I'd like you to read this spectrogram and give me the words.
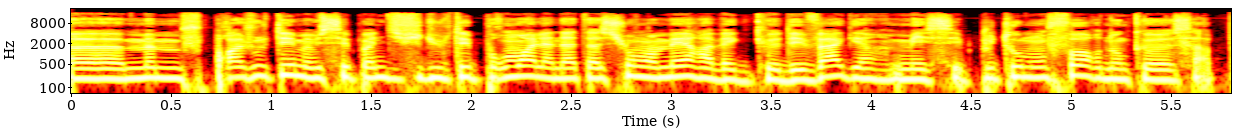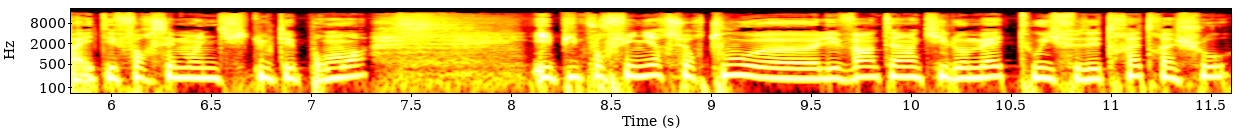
Euh, même je peux rajouter, même si c'est pas une difficulté pour moi, la natation en mer avec des vagues, mais c'est plutôt mon fort, donc euh, ça n'a pas été forcément une difficulté pour moi. Et puis pour finir surtout euh, les 21 km où il faisait très très chaud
